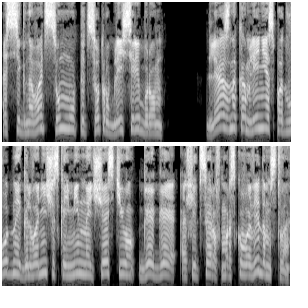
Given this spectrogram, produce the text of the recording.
ассигновать сумму 500 рублей серебром, для ознакомления с подводной гальванической минной частью ГГ офицеров морского ведомства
